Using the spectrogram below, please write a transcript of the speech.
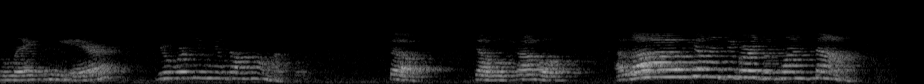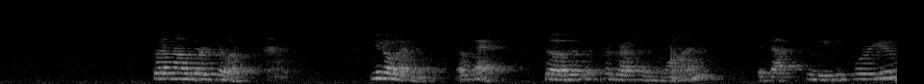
the legs in the air, you're working the abdominal muscles. So, double trouble. I love killing two birds with one stone. But I'm not a bird killer. You know what I mean. Okay, so this is progression one. If that's too easy for you,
